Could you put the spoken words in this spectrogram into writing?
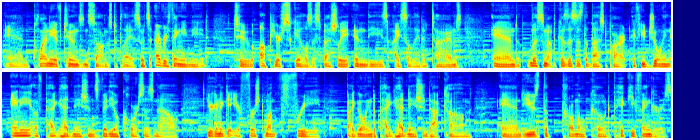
and plenty of tunes and songs to play. So it's everything you need to up your skills, especially in these isolated times. And listen up because this is the best part. If you join any of Peghead Nation's video courses now, you're going to get your first month free by going to pegheadnation.com and use the promo code Picky Fingers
